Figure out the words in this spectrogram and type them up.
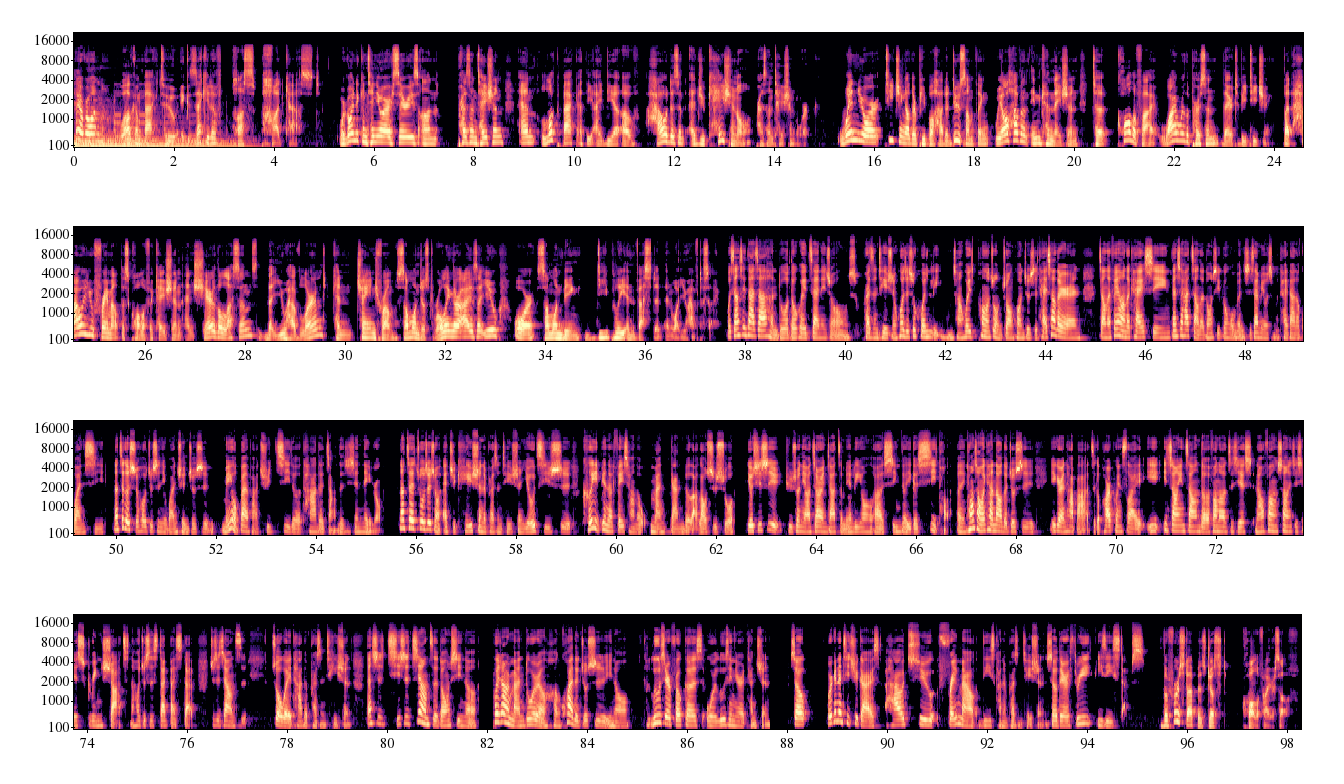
Hey everyone, welcome back to Executive Plus podcast. We're going to continue our series on presentation and look back at the idea of how does an educational presentation work? When you're teaching other people how to do something, we all have an inclination to qualify why we're the person there to be teaching. But how you frame out this qualification and share the lessons that you have learned can change from someone just rolling their eyes at you or someone being deeply invested in what you have to say. 我相信大家很多都会在那种 presentation 或者是婚礼，我们常会碰到这种状况，就是台上的人讲的非常的开心，但是他讲的东西跟我们实在没有什么太大的关系。那这个时候，就是你完全就是没有办法去记得他的讲的这些内容。那在做这种 education 的 presentation，尤其是可以变得非常的蛮干的啦。老实说。尤其是比如说你要教人家怎么样利用呃新的一个系统，嗯，你通常会看到的就是一个人他把这个 PowerPoint slide 一一张一张的放到这些，然后放上这些 screenshot，然后就是 step by step 就是这样子作为他的 presentation。但是其实这样子的东西呢，会让蛮多人很快的就是 you know lose their focus or losing their attention。So we're going to teach you guys how to frame out these kind of presentations. So there are three easy steps. The first step is just qualify yourself.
